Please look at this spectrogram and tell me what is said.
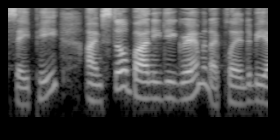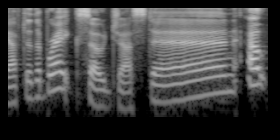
SAP. I'm still Bonnie D. Graham, and I plan to be after the break. So, Justin, out.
